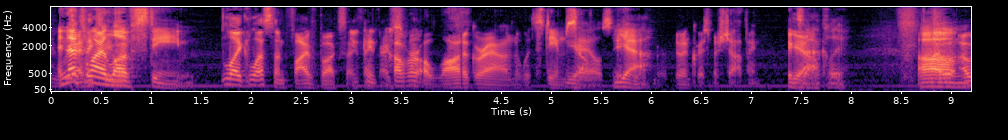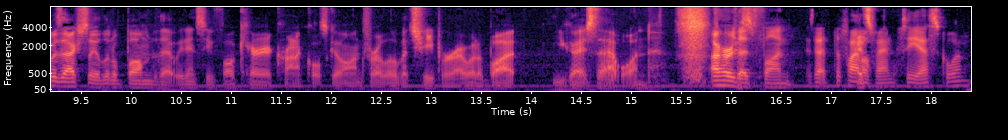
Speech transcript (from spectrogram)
and We- that's think why I love Steam. like less than five bucks. I You can think I cover spent. a lot of ground with Steam Yeah. sales. if Yeah. you're doing Christmas shopping. Exactly. I- Um, I, was actually a little bummed that we didn't see Valkyria Chronicles go on for a little bit cheaper. I would have bought you guys that one. I heard that's fun. Is that the Final It's- Fantasy esque one?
